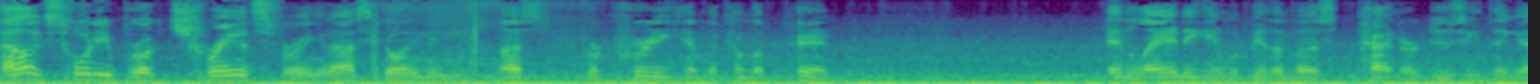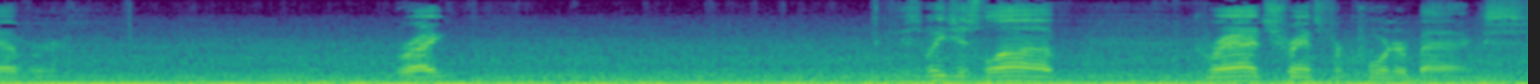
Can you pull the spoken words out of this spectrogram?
Alex Hornibrook transferring and us going and us recruiting him to come to Pitt and landing him would be the most Pat Narduzzi thing ever, right? Because we just love grad transfer quarterbacks.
